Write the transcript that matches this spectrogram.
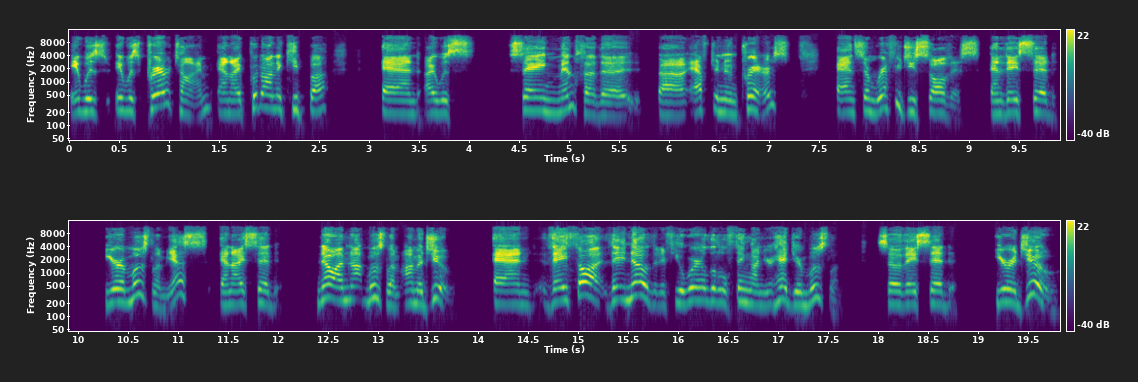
It was it was prayer time, and I put on a kippah, and I was saying mincha, the uh, afternoon prayers, and some refugees saw this, and they said, "You're a Muslim, yes?" And I said, "No, I'm not Muslim. I'm a Jew." And they thought they know that if you wear a little thing on your head, you're Muslim. So they said, "You're a Jew.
